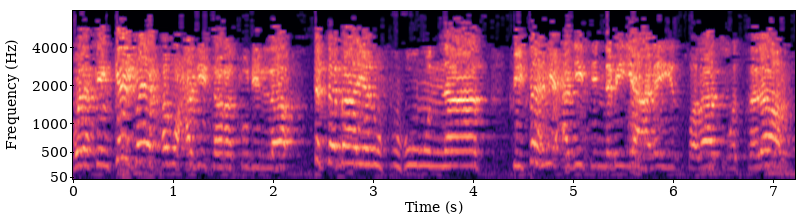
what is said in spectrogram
ولكن كيف يفهم حديث رسول الله؟ تتباين فهوم الناس في فهم حديث النبي عليه الصلاة والسلام.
